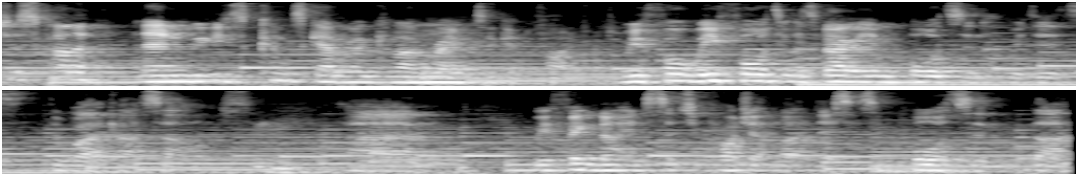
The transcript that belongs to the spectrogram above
just kind of, and then we just come together and collaborate to get the final project. We thought, we thought it was very important that we did the work ourselves. Um, we think that in such a project like this, it's important that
